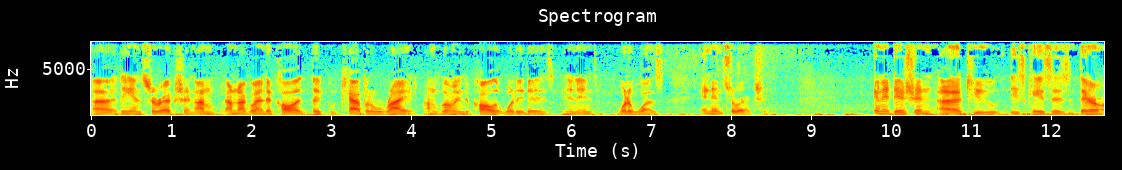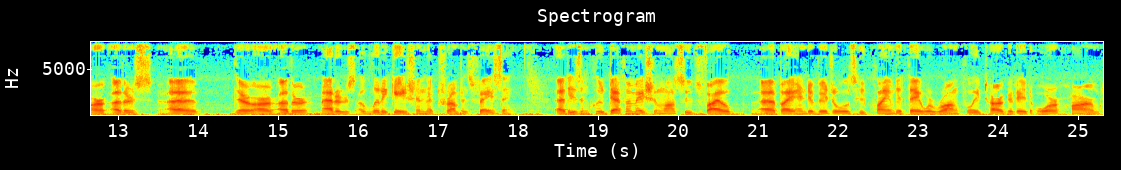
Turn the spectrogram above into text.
uh, the insurrection. I'm I'm not going to call it the Capitol riot. I'm going to call it what it is, and in, what it was, an insurrection. In addition uh, to these cases, there are others. Uh, there are other matters of litigation that Trump is facing. Uh, these include defamation lawsuits filed uh, by individuals who claim that they were wrongfully targeted or harmed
